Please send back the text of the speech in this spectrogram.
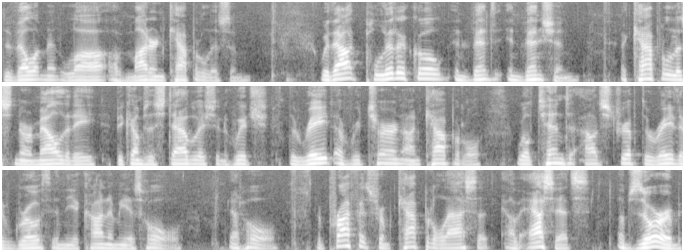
development law of modern capitalism. Without political invent- invention, a capitalist normality becomes established in which the rate of return on capital will tend to outstrip the rate of growth in the economy as whole. At whole, the profits from capital asset of assets absorb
